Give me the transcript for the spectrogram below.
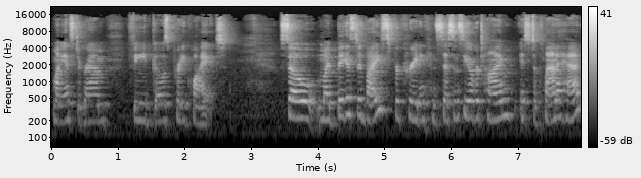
my Instagram feed goes pretty quiet. So, my biggest advice for creating consistency over time is to plan ahead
